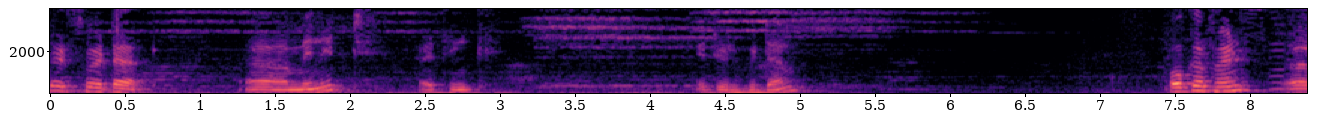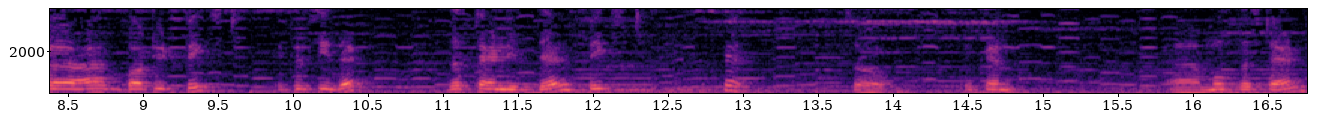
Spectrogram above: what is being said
let's wait a, a minute I think it will be done. Okay friends uh, I have got it fixed. You can see that the stand is there fixed. Okay. So you can uh, move the stand.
